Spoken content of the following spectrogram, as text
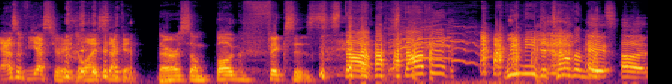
as of yesterday, July 2nd, there are some bug fixes. Stop! Stop it! We need to tell them Hey, what's uh,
